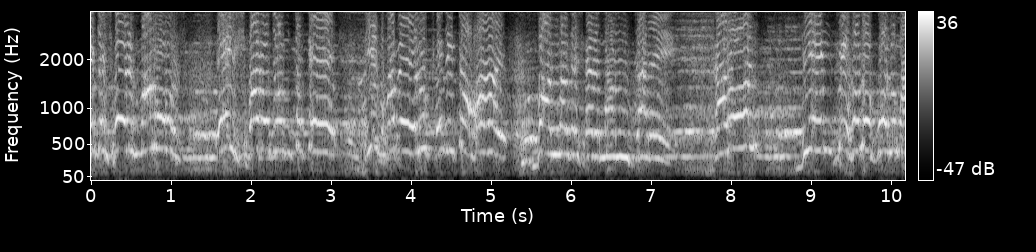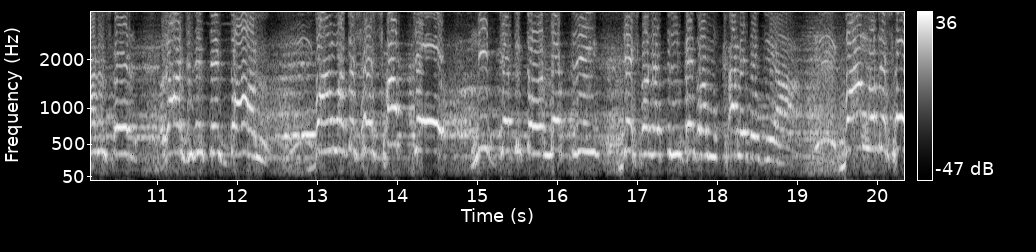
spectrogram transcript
এদেশের মানুষ এই ষড়যন্ত্রকে কীভাবে রুখে দিতে হয়, বাংলাদেশের মানুষ জানে। কারণ বিএনপি হলো কোন মানুষের রাজনৈতিক দল। বাংলাদেশের সবচেয়ে নির্যাতিত নেত্রী দেশ নেত্রী বেগম খালেদা জিয়া। বাংলাদেশে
